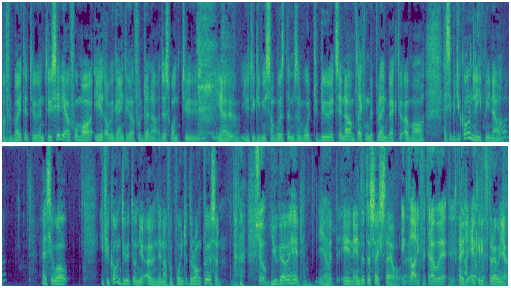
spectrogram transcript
verbuite toe en toe sê die ou vir maar you know are we going to go for dinner? I just want to you know you to give me some wisdoms and what to do. It's say now I'm taking the plane back to Omaha. I said but you can't leave me now. I said well if you can't do it on your own then I've appointed the wrong person. Sure. You go ahead. Ja. yeah. en en dit is sy styl. Ek laat die vertroue ek ek het die vertroue in jou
